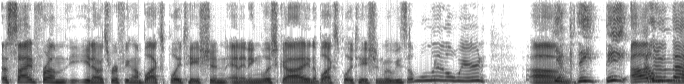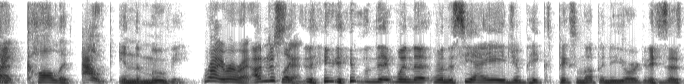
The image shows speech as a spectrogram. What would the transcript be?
aside from you know, it's riffing on blaxploitation and an English guy in a blaxploitation movie is a little weird. Yeah, but they they other than that- call it out in the movie. Right, right, right. I'm just Like saying. when the when the CIA agent picks picks him up in New York and he says,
